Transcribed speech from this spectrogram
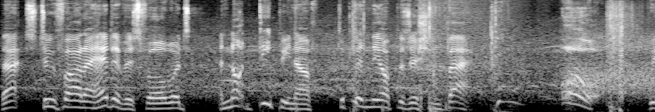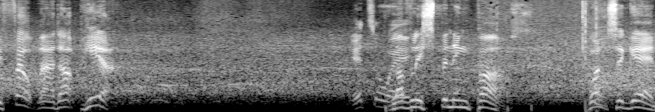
That's too far ahead of his forwards and not deep enough to pin the opposition back. Oh, we felt that up here. It's away. Lovely spinning pass. Once again,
